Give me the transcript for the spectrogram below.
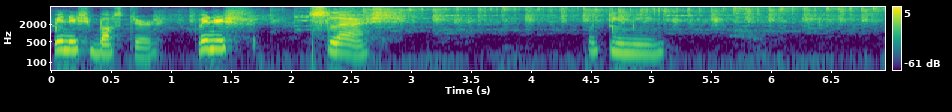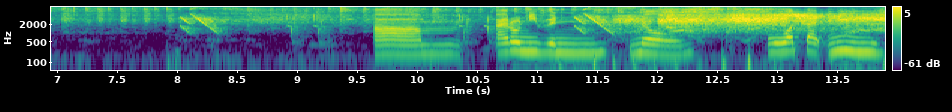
Finish Buster. Finish Slash. What do you mean? Um, I don't even know what that means.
